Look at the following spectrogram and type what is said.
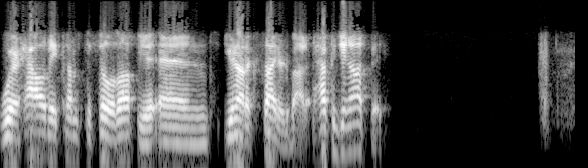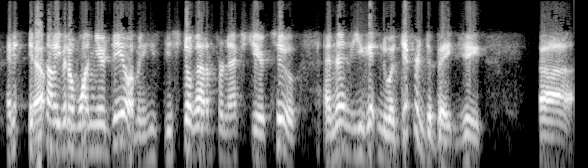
where Halladay comes to Philadelphia and you're not excited about it. How could you not be? And it's Yep. not even a one-year deal. I mean, he's, he's still got him for next year too. And then you get into a different debate. Gee, uh,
